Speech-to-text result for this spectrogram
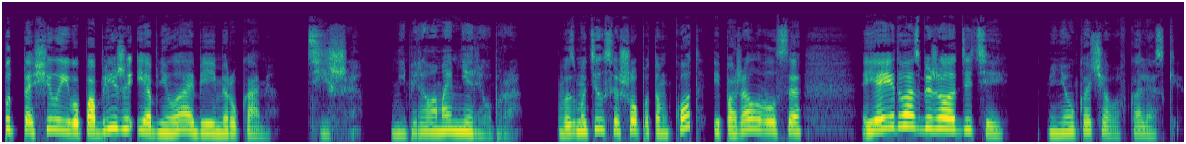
подтащила его поближе и обняла обеими руками. «Тише, не переломай мне ребра!» Возмутился шепотом кот и пожаловался я едва сбежал от детей. Меня укачало в коляске.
